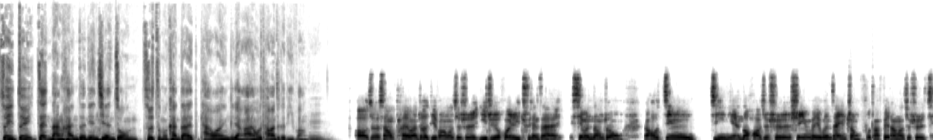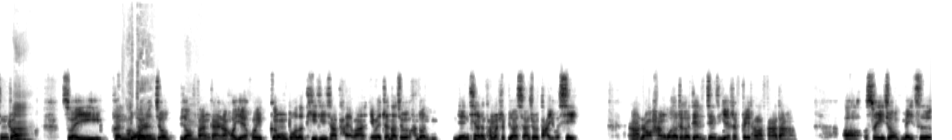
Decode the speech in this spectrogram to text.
所以对在南韩的年轻人中是怎么看待台湾两岸或台湾这个地方？嗯，呃，就是像台湾这个地方呢，就是一直会出现在新闻当中。然后近几年的话，就是是因为文在寅政府他非常的就是亲中，嗯所以很多人就比较嗯。反感，然后也会更多的提及一下台湾，因为真的就很多年轻人他们是比较喜欢就是打游戏，啊，然后韩国的这个电子竞技也是非常的发达。呃，所以就每次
